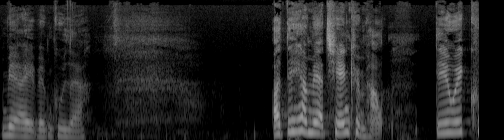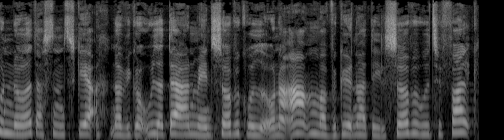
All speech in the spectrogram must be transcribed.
mere af, hvem Gud er. Og det her med at tjene København, det er jo ikke kun noget, der sådan sker, når vi går ud af døren med en suppegryde under armen og begynder at dele suppe ud til folk.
